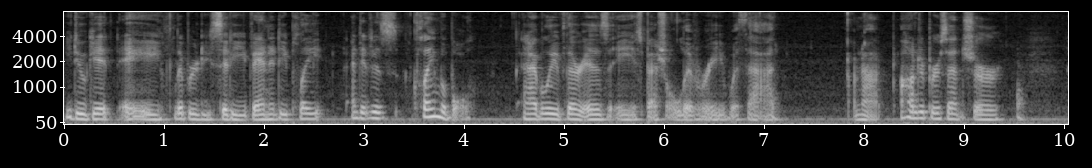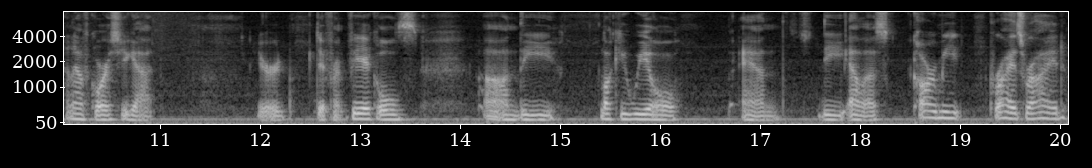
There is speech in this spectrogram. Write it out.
You do get a Liberty City vanity plate, and it is claimable. And I believe there is a special livery with that. I'm not 100% sure. And of course, you got your different vehicles on the Lucky Wheel and the LS Car Meet prize ride.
